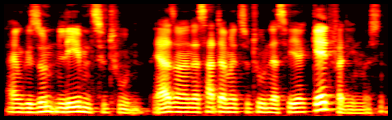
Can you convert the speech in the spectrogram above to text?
einem gesunden Leben zu tun, ja, sondern das hat damit zu tun, dass wir Geld verdienen müssen.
